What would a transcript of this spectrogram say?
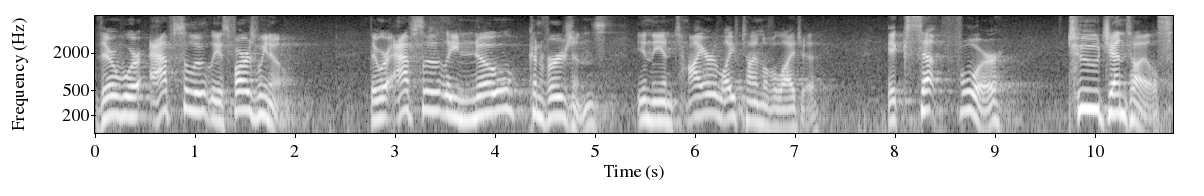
there were absolutely, as far as we know, there were absolutely no conversions in the entire lifetime of Elijah except for two Gentiles.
